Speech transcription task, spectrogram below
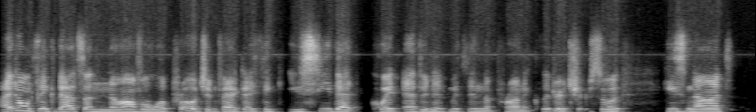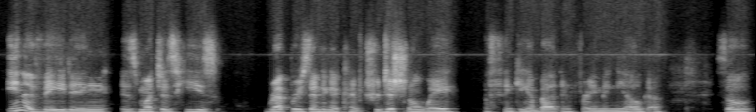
I don't think that's a novel approach. In fact, I think you see that quite evident within the Puranic literature. So he's not innovating as much as he's representing a kind of traditional way of thinking about and framing yoga. So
